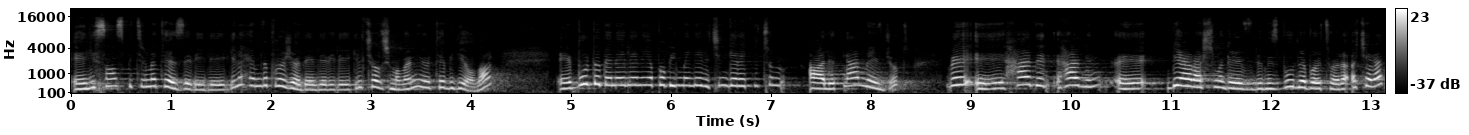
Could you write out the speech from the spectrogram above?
e, lisans bitirme tezleriyle ilgili hem de proje ödevleriyle ilgili çalışmalarını yürütebiliyorlar. E, Burada deneylerini yapabilmeleri için gerekli tüm aletler mevcut ve e, her, de- her gün bir araştırma görevlimiz bu laboratuvarı açarak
